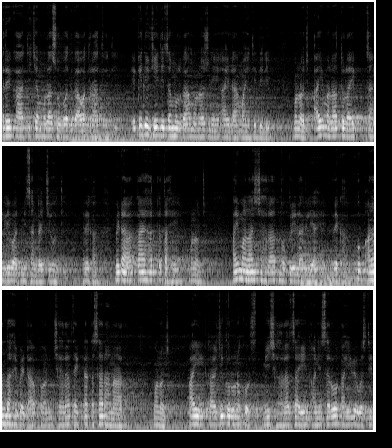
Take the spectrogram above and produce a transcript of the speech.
रेखा तिच्या मुलासोबत गावात राहत होती. एके दिवशी तिचा मुलगा मनोजने आईला माहिती दिली. मनोज आई मला तुला एक चांगली बातमी सांगायची होती. रेखा बेटा काय हरकत आहे? मनोज आई मला शहरात नोकरी लागली आहे. रेखा खूप आनंद आहे बेटा पण शहरात एकटा कसा राहणार? मनोज आई काळजी करू नकोस. मी शहरात जाईन आणि सर्व काही व्यवस्थित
